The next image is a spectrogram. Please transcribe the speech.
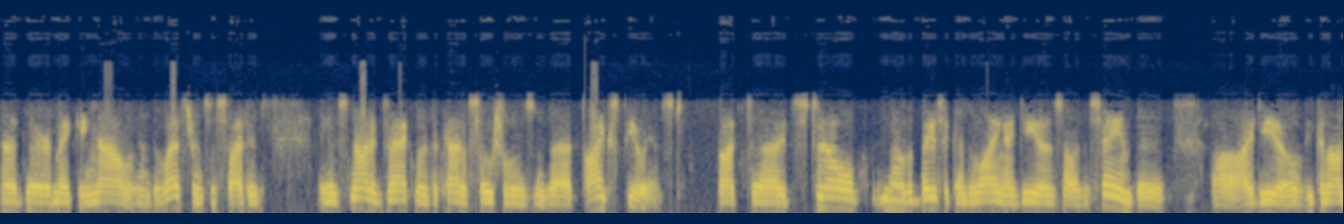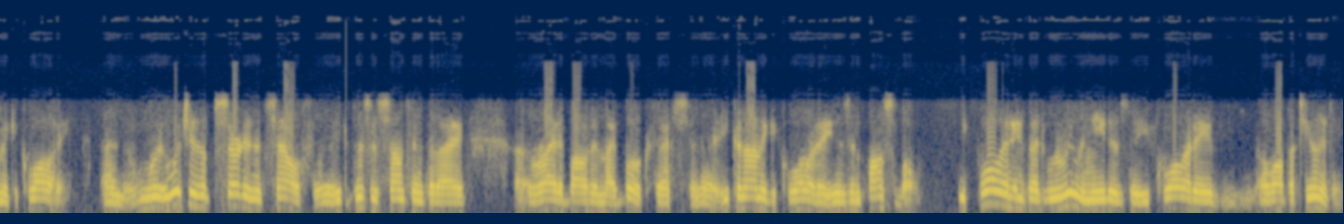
that they're making now in the Western societies is not exactly the kind of socialism that I experienced. But uh, it's still, you know, the basic underlying ideas are the same. The uh, idea of economic equality, and w- which is absurd in itself. This is something that I uh, write about in my book. That uh, economic equality is impossible. Equality that we really need is the equality of opportunity,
